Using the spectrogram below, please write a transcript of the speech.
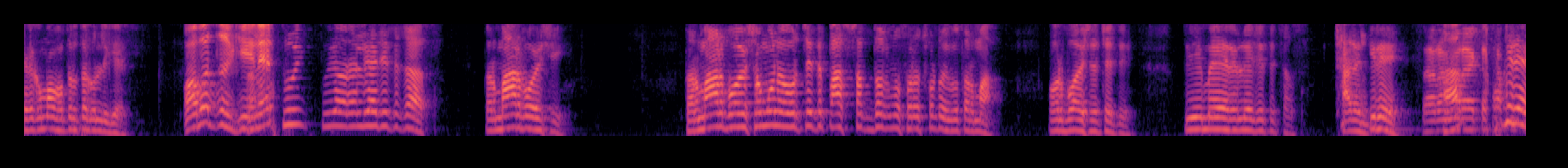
এরকম অভদ্রতা করলি গে অভদ্র কি এনে তুই তুই আর লিয়া যেতে চাস? তোর মার বয়সী। তোর মার বয়স মনে ওর চাইতে পাঁচ সাত দশ বছরের ছোট হইব তোর মা। ওর বয়সের চাইতে। তুই মেয়ে লিয়ে যেতে চাস? ছাড়েন। কিরে স্যার হ্যাঁ? আমার একটা কিরে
